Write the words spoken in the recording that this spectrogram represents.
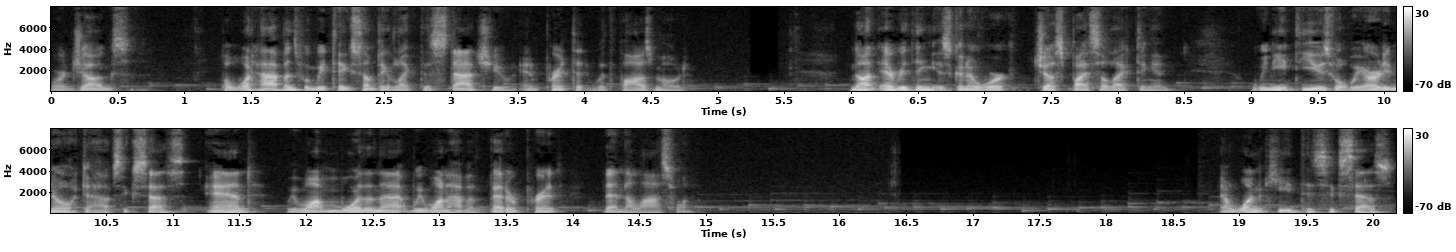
or jugs, but what happens when we take something like this statue and print it with vase mode? Not everything is going to work just by selecting it. We need to use what we already know to have success, and we want more than that, we want to have a better print than the last one. Now one key to success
